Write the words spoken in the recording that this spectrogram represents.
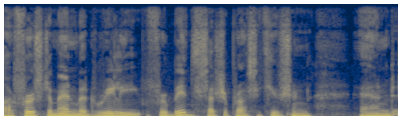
our First Amendment really forbids such a prosecution. And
